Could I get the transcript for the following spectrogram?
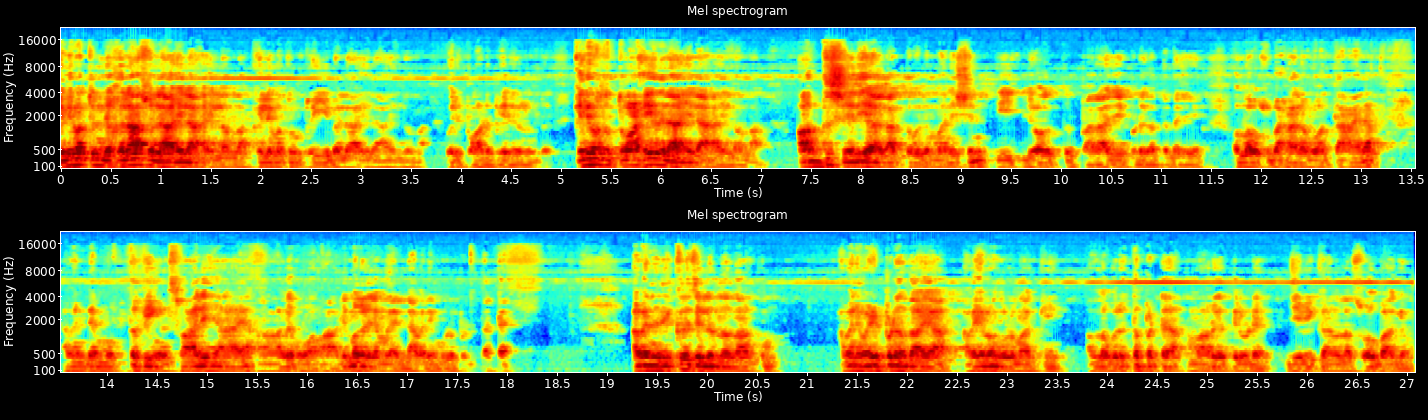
ഖലിമത്തുൽ ഇഖ്ലാസ് ലാ ഇലാഹ ഇല്ലല്ലാഹ് കെലിമത്തുൽ ത്വയ്യിബ ലാ ഇലാഹ ഇല്ലല്ലാഹ് ഒരുപാട് പേരുകളുണ്ട്. കെലിമത്തു ത്വഹീദ് ലാ ഇലാഹ ഇല്ലല്ലാഹ് അത് ശരിയാകാത്ത ഒരു മനുഷ്യൻ ഈ ലോകത്ത് പരാജയപ്പെടുക തന്നെ ചെയ്യും. അള്ളാഹു തആല അവന്റെ മുത്തകീങ്ങൾ സ്വാലിഹായ ആൾ അടിമകൾ നമ്മളെല്ലാവരെയും ഉൾപ്പെടുത്തട്ടെ അവനെ ദിക്റ് ചെല്ലുന്ന നാക്കും അവനെ വഴിപ്പെടുന്നതായ അവയവങ്ങളുമാക്കി അള്ള പൊരുത്തപ്പെട്ട മാർഗത്തിലൂടെ ജീവിക്കാനുള്ള സൗഭാഗ്യം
